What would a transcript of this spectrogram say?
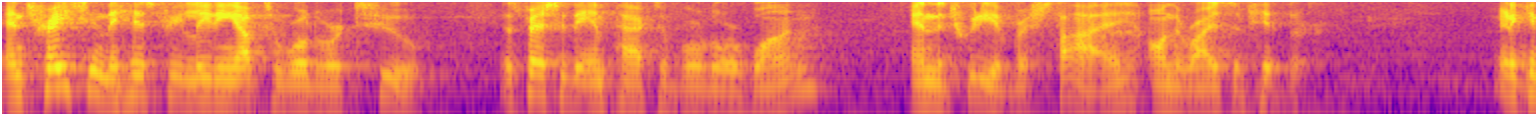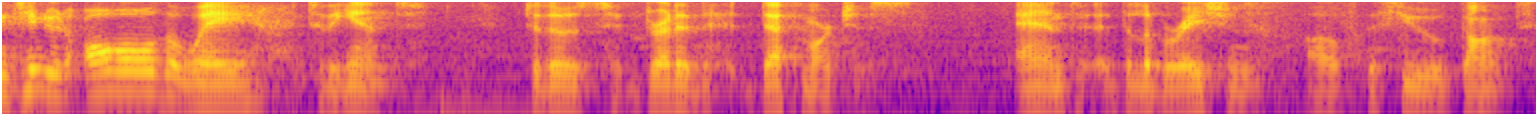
and tracing the history leading up to World War II, especially the impact of World War I and the Treaty of Versailles on the rise of Hitler. And it continued all the way to the end, to those dreaded death marches and the liberation of the few gaunt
